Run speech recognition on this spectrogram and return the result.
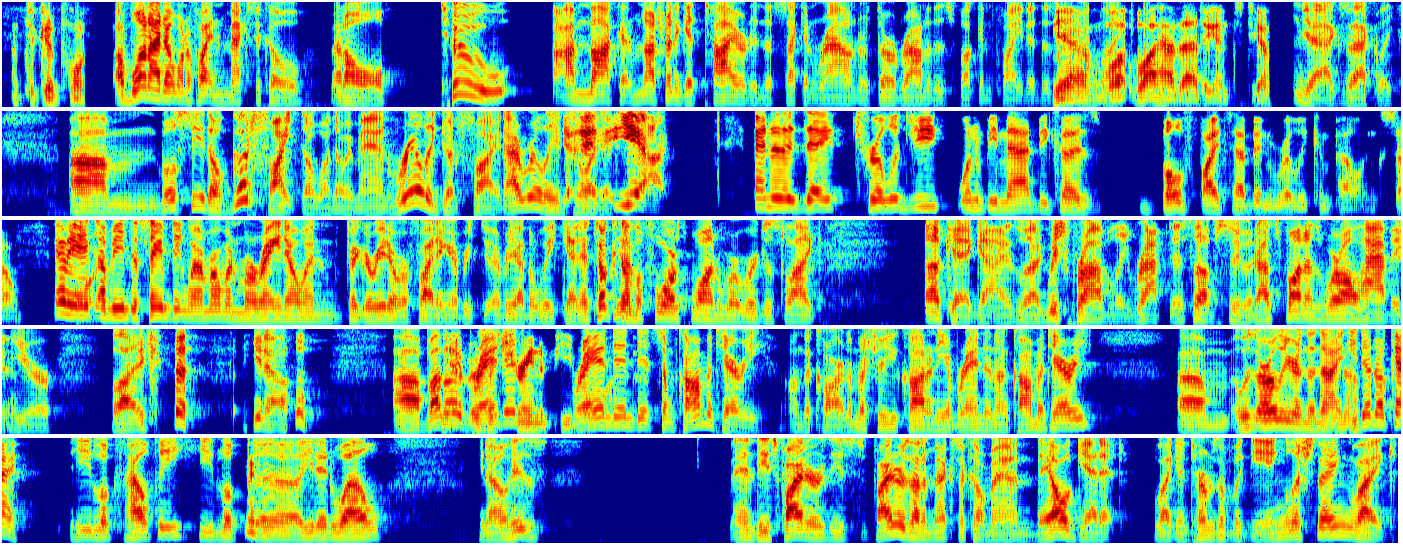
That's a good point. uh, one, I don't want to fight in Mexico at all. Two, I'm not. gonna- I'm not trying to get tired in the second round or third round of this fucking fight at this Yeah, point. Like, why have that against you? Yeah, exactly. Um, we'll see though. Good fight though, by the way, man. Really good fight. I really enjoyed it. Yeah. End of the day, trilogy wouldn't be mad because both fights have been really compelling. So I mean, I mean the same thing. Remember when Moreno and Figueredo were fighting every every other weekend? It took until Yeah. the fourth one where we're just like, okay, guys, like we should probably wrap this up soon. As fun as we're all having Yeah. here, like you know. Uh, by the yeah, way, Brandon. Brandon did some commentary on the card. I'm not sure you caught any of Brandon on commentary. Um, it was earlier in the night. He did okay. He looked healthy. He looked. Yes. Uh, he did well. You know his. And these fighters, these fighters out of Mexico, man, they all get it. Like in terms of like the English thing, like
